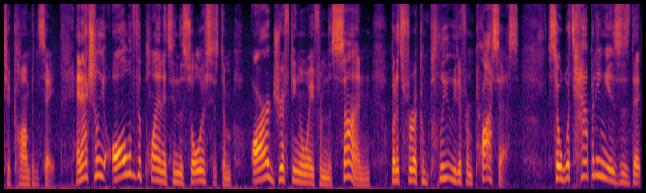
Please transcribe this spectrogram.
to compensate. And actually, all of the planets in the solar system are drifting away from the sun, but it's for a completely different process. So what's happening is, is that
